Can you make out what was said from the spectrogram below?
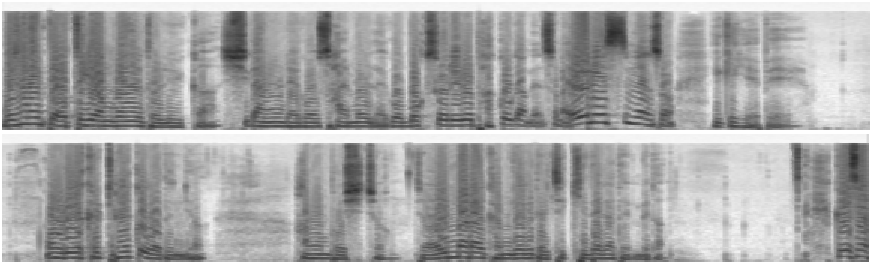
내 하나님 께 어떻게 영광을 돌릴까? 시간을 내고 삶을 내고 목소리를 바꿔가면서 애를 쓰면서 이게 예배예요. 우리가 그렇게 할 거거든요. 한번 보시죠. 얼마나 감격이 될지 기대가 됩니다. 그래서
